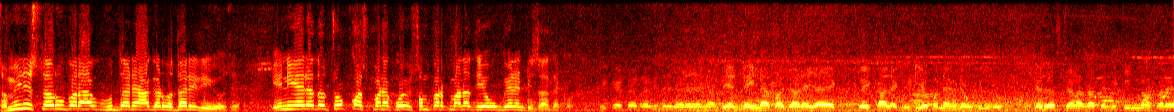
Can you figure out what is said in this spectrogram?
જમીની સ્તર ઉપર આ મુદ્દાને આગળ વધારી રહ્યો છે, એની અરે તો ચોક્કસપણે કોઈ સંપર્કમાં નથી એવું ગેરંટી સાથે કહું. ક્રિકેટર રવિન્દ્ર જાડેજાના બેન નૈનાબા જાડેજાએ ગઈકાલે એક વીડિયો બનાવીને એવું કીધું કે દસ જણા સાથે મિટિંગ ન કરે,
